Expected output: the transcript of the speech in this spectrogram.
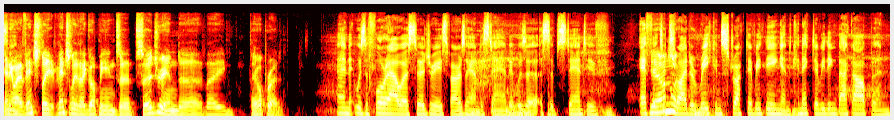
Anyway, eventually eventually they got me into surgery and uh, they they operated. And it was a four hour surgery, as far as I understand. It was a, a substantive effort Yeah, to not- try to reconstruct everything and connect everything back up. And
